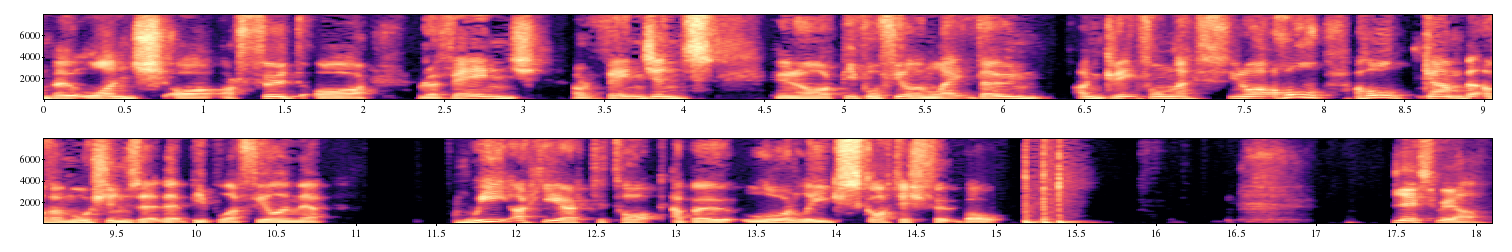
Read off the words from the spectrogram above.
about lunch or, or food or revenge or vengeance. You know, or people feeling let down, ungratefulness. You know, a whole a whole gambit of emotions that, that people are feeling there. We are here to talk about lower league Scottish football. Yes, we are.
